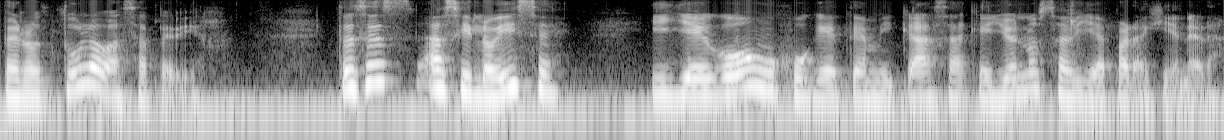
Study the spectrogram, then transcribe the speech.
pero tú lo vas a pedir. Entonces, así lo hice. Y llegó un juguete a mi casa que yo no sabía para quién era.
